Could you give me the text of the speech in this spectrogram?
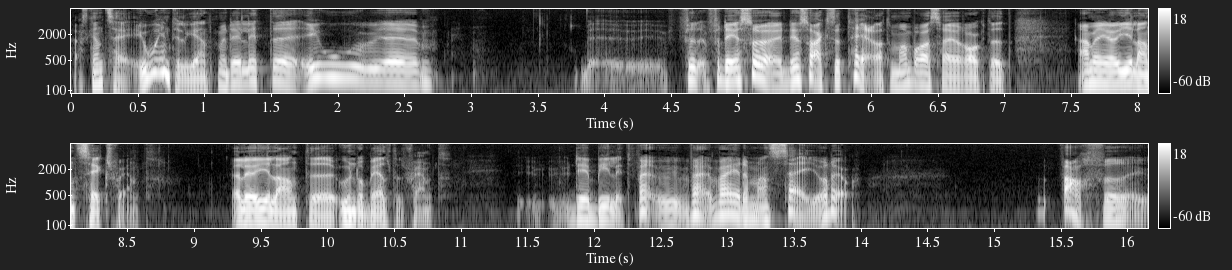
jag ska inte säga ointelligent, men det är lite o... Eh, för för det, är så, det är så accepterat om man bara säger rakt ut, ja men jag gillar inte sexskämt. Eller jag gillar inte under bältet-skämt. Det är billigt. Va, va, vad är det man säger då? Varför?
